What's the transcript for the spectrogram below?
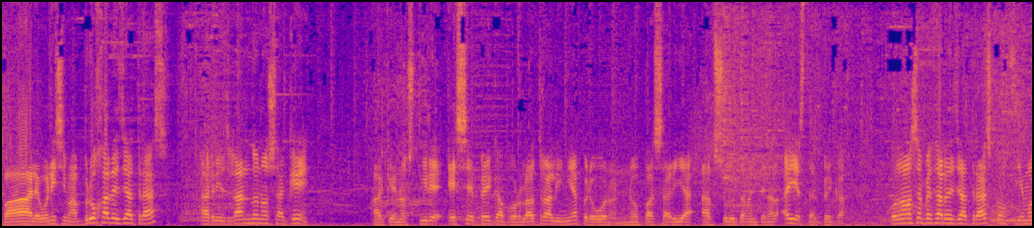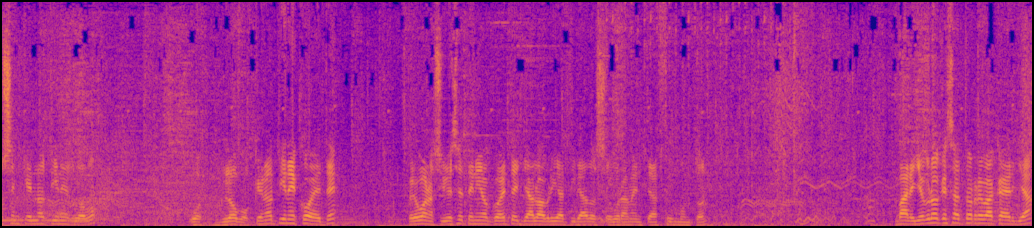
Vale, buenísima. Bruja desde atrás, arriesgándonos a qué? A que nos tire ese peca por la otra línea, pero bueno, no pasaría absolutamente nada. Ahí está el peca. Pues vamos a empezar desde atrás, confiemos en que no tiene globo. globo, que no tiene cohete. Pero bueno, si hubiese tenido cohete ya lo habría tirado seguramente hace un montón. Vale, yo creo que esa torre va a caer ya.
